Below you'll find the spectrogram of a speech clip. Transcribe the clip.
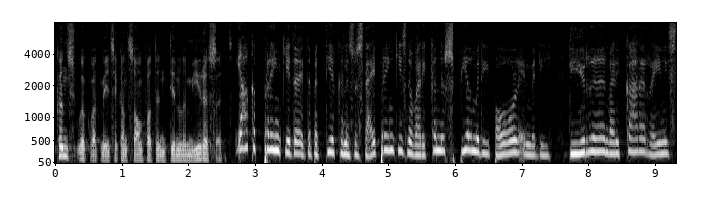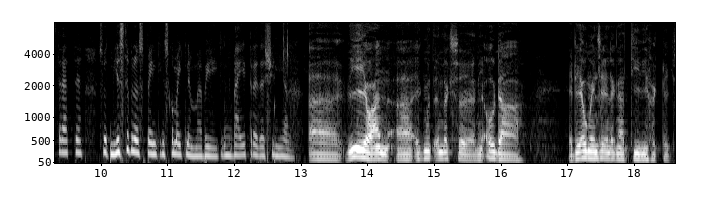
kuns ook wat mense kan saamvat en teen hulle mure sit. Elke prentjie het 'n betekenis, soos daai prentjies nou waar die kinders speel met die bal en met die diere en waar die karre ry in die strate. So die meeste van ons paintings kom uit Namibië, dit is baie tradisioneel. Uh, wie Johan, uh, ek moet eintlik sê in die ou dae Het jy ou mense eintlik na TV gekyk?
